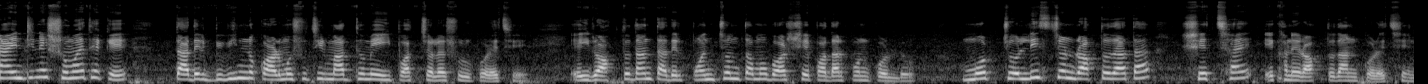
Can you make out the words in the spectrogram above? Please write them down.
নাইন্টিনের সময় থেকে তাদের বিভিন্ন কর্মসূচির মাধ্যমে এই পথ চলা শুরু করেছে। এই রক্তদান তাদের পঞ্চমতম বর্ষে পদার্পণ করল। মোট চল্লিশ জন রক্তদাতা স্বেচ্ছায় এখানে রক্তদান করেছেন।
